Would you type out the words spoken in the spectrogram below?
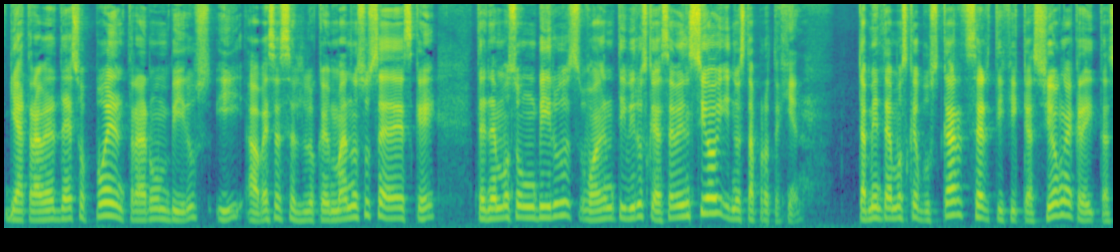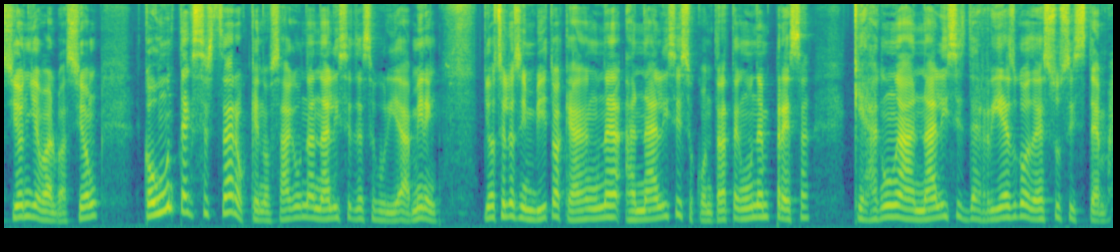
y a través de eso puede entrar un virus y a veces lo que más nos sucede es que tenemos un virus o antivirus que ya se venció y no está protegiendo. También tenemos que buscar certificación, acreditación y evaluación con un tercero que nos haga un análisis de seguridad. Miren, yo se los invito a que hagan un análisis o contraten una empresa que haga un análisis de riesgo de su sistema.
